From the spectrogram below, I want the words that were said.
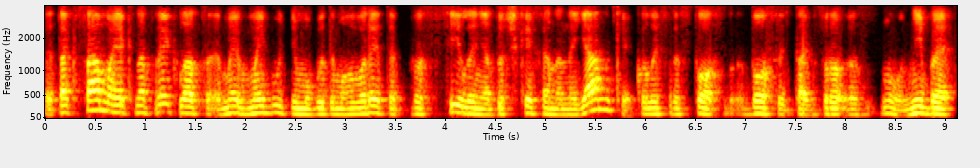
Е, Так само, як, наприклад, ми в майбутньому будемо говорити про зцілення дочки Хананеянки, коли Христос досить так ну, ніби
